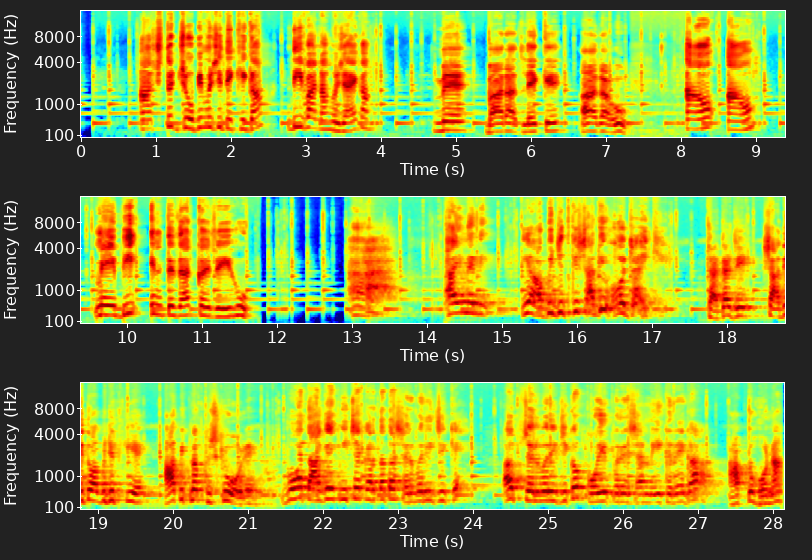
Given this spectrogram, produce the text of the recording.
आज तो जो भी मुझे देखेगा दीवाना हो जाएगा। मैं बारात लेके आ रहा हूँ। आओ आओ मैं भी इंतज़ार कर रही हूँ। फाइनली ये अभिजीत की शादी हो जाएगी। चाचा जी शादी तो अभिजीत की है। आप इतना खुश क्यों हो रहे हैं? बहुत आगे पीछे करता था शर्वरी जी के। अब शर्वरी जी को कोई परेशान नहीं करेगा। आप तो हो ना।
